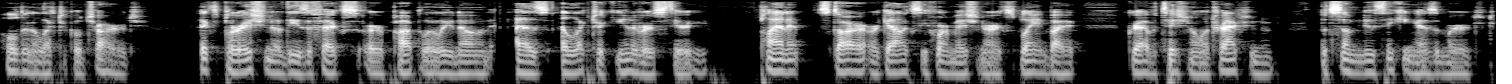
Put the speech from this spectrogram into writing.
hold an electrical charge. Exploration of these effects are popularly known as electric universe theory. Planet, star, or galaxy formation are explained by gravitational attraction, but some new thinking has emerged.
